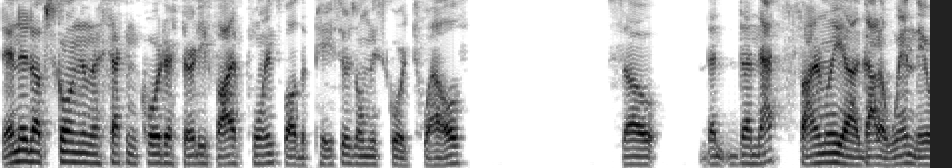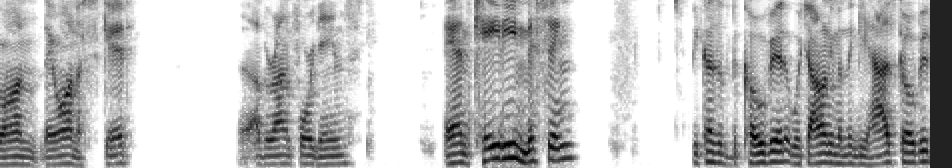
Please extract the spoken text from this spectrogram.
They ended up scoring in the second quarter 35 points while the Pacers only scored 12. So the the Nets finally uh, got a win. They were on they were on a skid of around four games, and KD missing because of the COVID, which I don't even think he has COVID,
